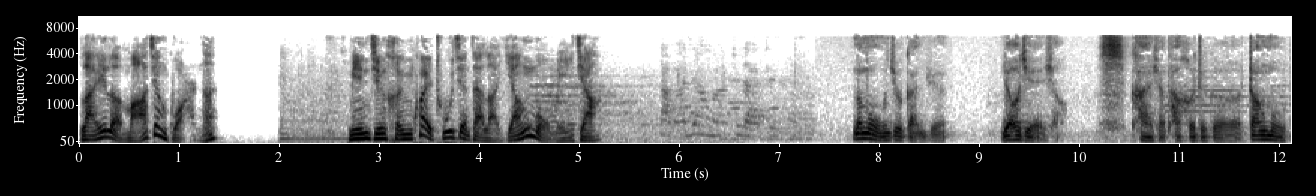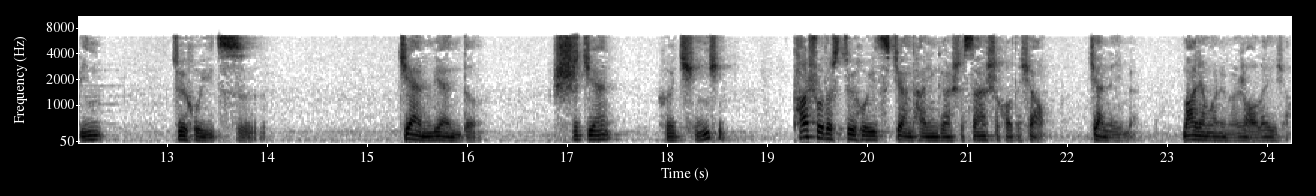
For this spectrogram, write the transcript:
来了麻将馆呢？民警很快出现在了杨某梅家。那么我们就感觉了解一下，看一下他和这个张某兵最后一次见面的时间和情形。他说的是最后一次见他应该是三十号的下午见了一面，麻将馆里面绕了一下，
